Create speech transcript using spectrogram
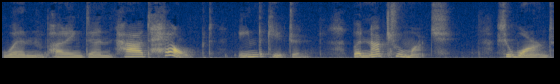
when Paddington had helped in the kitchen, but not too much. She warned,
